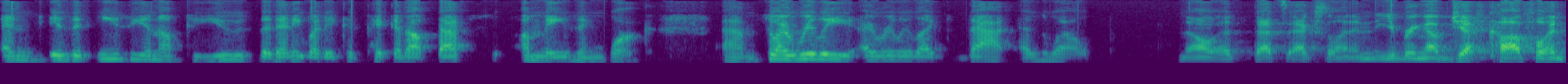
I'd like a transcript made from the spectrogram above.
And is it easy enough to use that anybody could pick it up? That's amazing work. Um, so I really, I really liked that as well. No, that, that's excellent. And you bring up Jeff Coughlin.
